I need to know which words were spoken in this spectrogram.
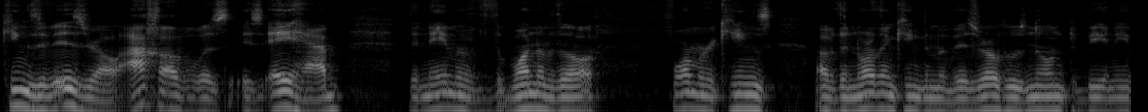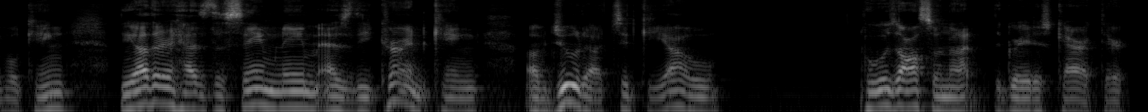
kings of Israel. Achav was is Ahab, the name of one of the former kings of the northern kingdom of Israel, who's known to be an evil king. The other has the same name as the current king of Judah, Tzidkiyahu, who was also not the greatest character.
